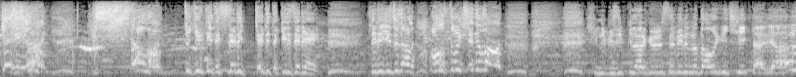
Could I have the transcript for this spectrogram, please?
Kendisi lan. Allah. Tekir kedisi seni. Kedi tekiri seni. Senin yüzünden altıma işledim lan. Şimdi bizimkiler görürse benimle dalga geçecekler ya.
